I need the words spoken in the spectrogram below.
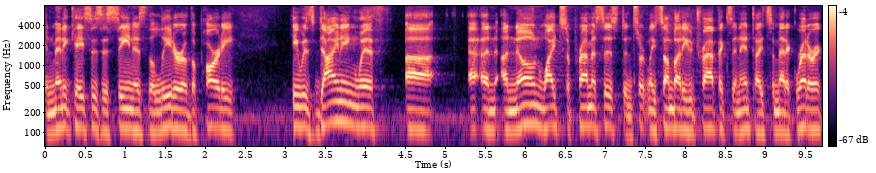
in many cases, is seen as the leader of the party. He was dining with uh, a, a, known white supremacist and certainly somebody who traffics in anti-Semitic rhetoric,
